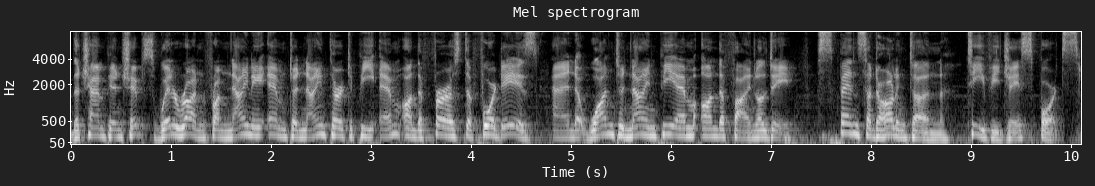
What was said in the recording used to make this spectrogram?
The championships will run from 9 a.m. to 9.30 p.m. on the first four days and 1 to 9 p.m. on the final day. Spencer Darlington, TVJ Sports.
